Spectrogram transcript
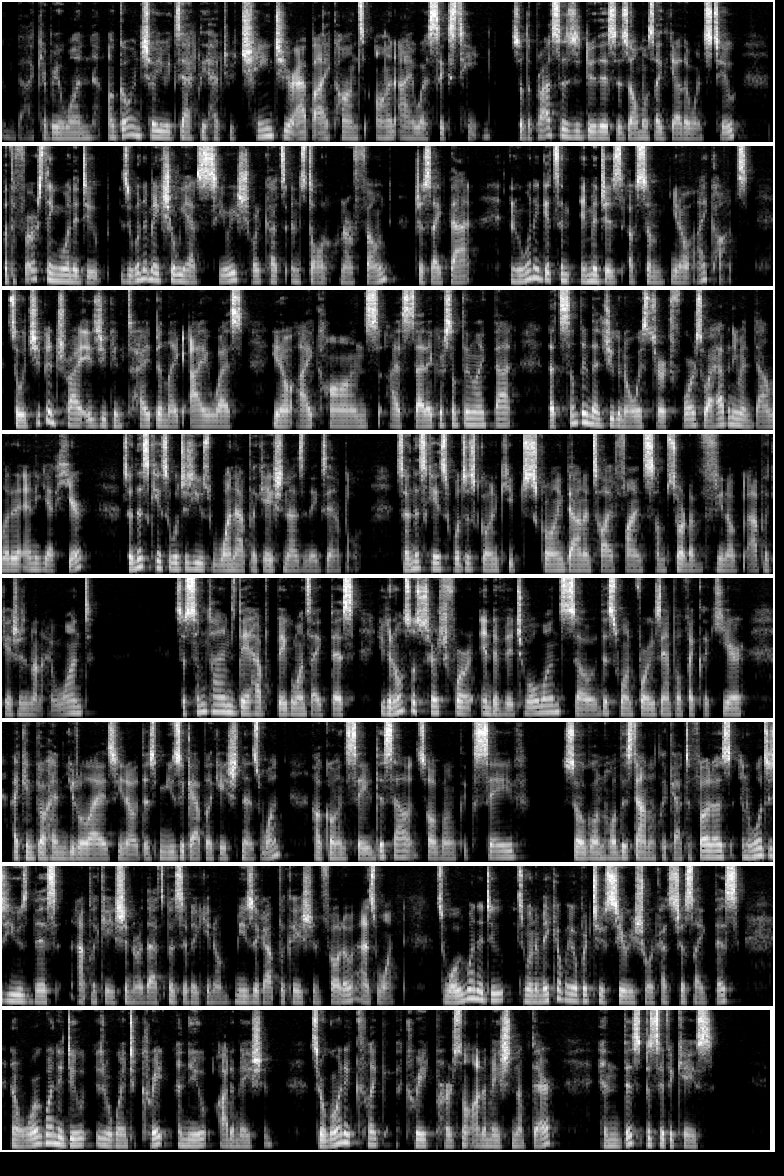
Welcome back everyone. I'll go and show you exactly how to change your app icons on iOS 16. So the process to do this is almost like the other ones too, but the first thing we want to do is we want to make sure we have Siri shortcuts installed on our phone, just like that, and we want to get some images of some, you know, icons. So what you can try is you can type in like iOS, you know, icons, aesthetic or something like that. That's something that you can always search for, so I haven't even downloaded any yet here, so in this case, we'll just use one application as an example. So in this case, we'll just go and keep scrolling down until I find some sort of, you know, application that I want. So sometimes they have big ones like this. You can also search for individual ones. So this one, for example, if I click here, I can go ahead and utilize, you know, this music application as one. I'll go and save this out. So I'll go and click save. So go and hold this down and click add to photos and we'll just use this application or that specific, you know, music application photo as one. So what we want to do is we want to make our way over to Siri's shortcuts just like this. And what we're going to do is we're going to create a new automation. So we're going to click create personal automation up there. In this specific case,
